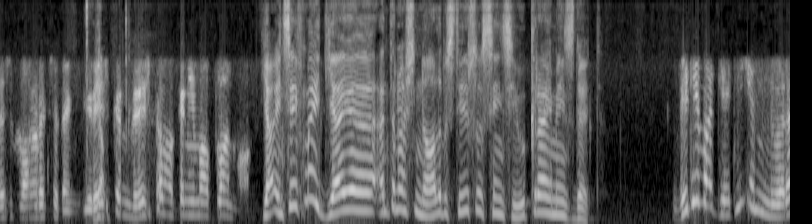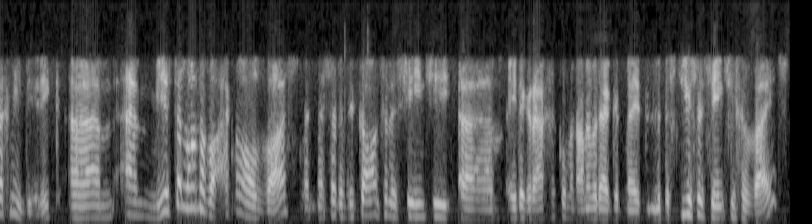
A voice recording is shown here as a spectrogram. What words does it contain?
dis 'n belangrikste ding. Die res ja. kan res kan kan jy maar plan maak. Ja, en sê vir my, jy 'n uh, internasionale bestuurslisensie, hoe kry 'n mens dit? Weet jy wat jy het nie een nodig nie Dirk. Ehm um, um, meeste lande waar ek nou al was met my Suid-Afrikaanse lisensie ehm um, het ek reg gekom met ander woorde ek het my bestuurslisensie gewys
